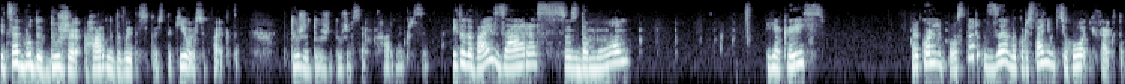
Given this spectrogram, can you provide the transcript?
І це буде дуже гарно дивитися. Тобто такі ось ефекти. Дуже-дуже дуже все гарно і красиво. І то давай зараз создамо якийсь прикольний постер з використанням цього ефекту.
